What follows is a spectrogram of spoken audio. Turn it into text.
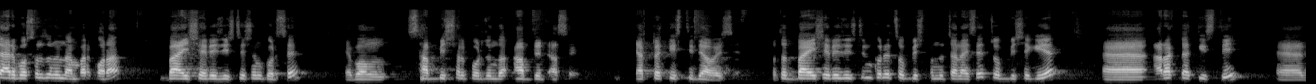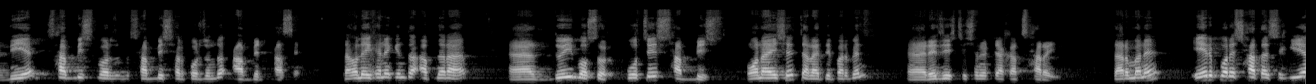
চার বছর জন্য নাম্বার করা। বাইশে রেজিস্ট্রেশন করছে এবং ছাব্বিশ সাল পর্যন্ত আপডেট আছে। একটা কিস্তি দেওয়া হয়েছে। অর্থাৎ বাইশে রেজিস্ট্রেশন করে চব্বিশ পর্যন্ত চালাইছে। চব্বিশে গিয়ে আর একটা কিস্তি দিয়ে ছাব্বিশ ছাব্বিশ সাল পর্যন্ত আপডেট আছে। তাহলে এখানে কিন্তু আপনারা দুই বছর, পঁচিশ, ছাব্বিশ অনায়াসে চালাতে পারবেন রেজিস্ট্রেশনের টাকা ছাড়াই। তার মানে এরপরে সাতাশে গিয়ে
